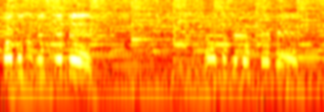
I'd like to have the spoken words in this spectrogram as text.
todos ustedes. 私学生です。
